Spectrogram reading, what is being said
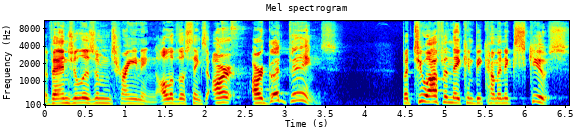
evangelism training, all of those things are, are good things. But too often they can become an excuse.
